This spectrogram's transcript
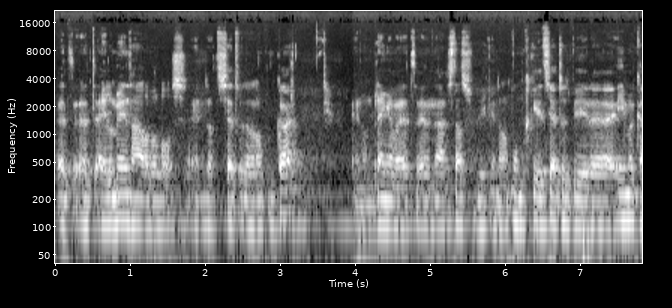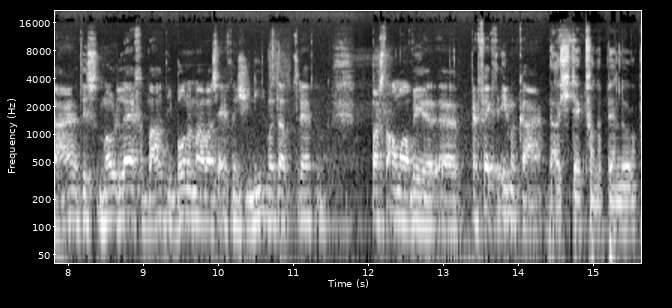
Het, het element halen we los. En dat zetten we dan op een kar. En dan brengen we het naar de stadsfabriek. En dan omgekeerd zetten we het weer in elkaar. Het is modulair gebouwd. Die Bonnema was echt een genie wat dat betreft. Het past allemaal weer eh, perfect in elkaar. De architect van het pendorp.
